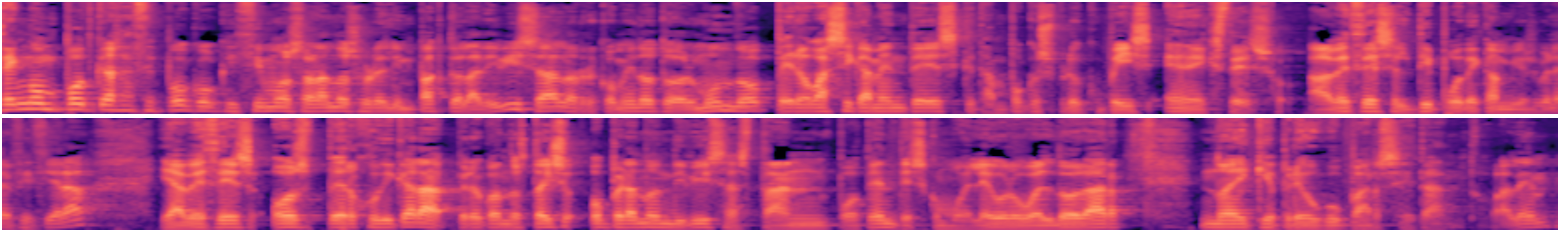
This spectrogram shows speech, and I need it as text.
tengo un podcast hace poco que hicimos hablando sobre el impacto de la divisa, lo recomiendo a todo el mundo, pero básicamente es que tampoco os preocupéis en exceso. A veces el tipo de cambio os beneficiará y a veces os perjudicará, pero cuando estáis operando en divisas tan potentes como el euro o el dólar, no hay que preocuparse tanto, ¿vale?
